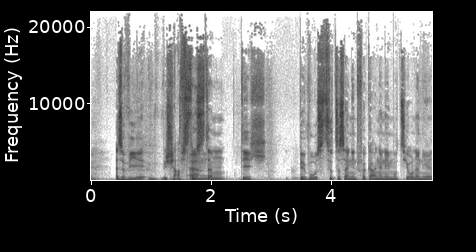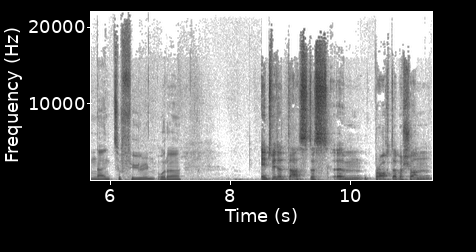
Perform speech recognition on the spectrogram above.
also wie, wie schaffst du es Ähm. dann, dich bewusst sozusagen in vergangene Emotionen hinein zu fühlen? Oder Entweder das, das ähm, braucht aber schon,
